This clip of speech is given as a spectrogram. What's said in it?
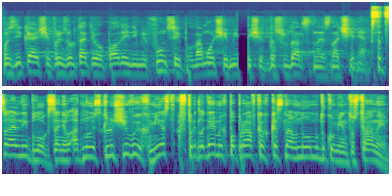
возникающих в результате выполнения функций и полномочий, имеющих государственное значение. Социальный блок занял одно из ключевых мест в предлагаемых поправках к основному документу страны.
